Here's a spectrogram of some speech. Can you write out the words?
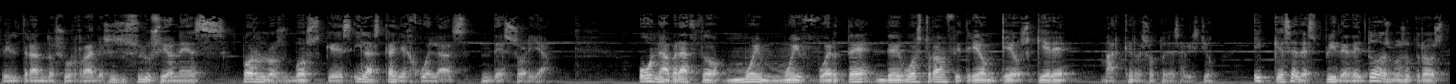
filtrando sus rayos y sus ilusiones por los bosques y las callejuelas de Soria. Un abrazo muy muy fuerte de vuestro anfitrión que os quiere, Marque Resoto, ya sabéis yo, y que se despide de todos vosotros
